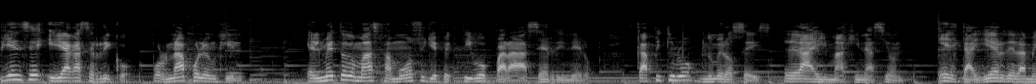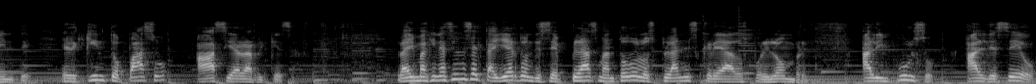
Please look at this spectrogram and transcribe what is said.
Piense y hágase rico, por Napoleon Hill. El método más famoso y efectivo para hacer dinero. Capítulo número 6. La imaginación. El taller de la mente. El quinto paso hacia la riqueza. La imaginación es el taller donde se plasman todos los planes creados por el hombre. Al impulso, al deseo,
